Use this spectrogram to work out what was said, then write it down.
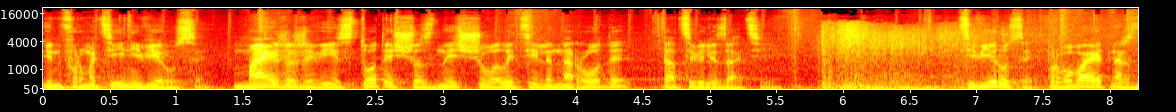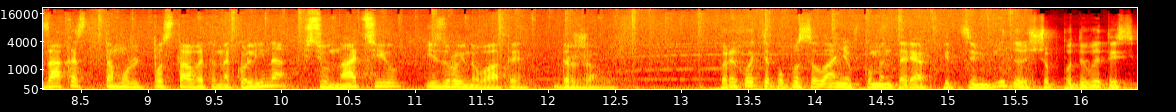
Інформаційні віруси майже живі істоти, що знищували цілі народи та цивілізації. Ці Ці віруси пробувають наш захист та можуть поставити на коліна всю націю і зруйнувати державу. Переходьте по посиланню в коментарях під цим відео, щоб подивитись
